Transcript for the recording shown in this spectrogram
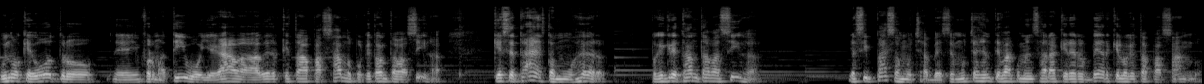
uno que otro eh, informativo llegaba a ver qué estaba pasando, por qué tanta vasija, qué se trae esta mujer, por qué quiere tanta vasija. Y así pasa muchas veces. Mucha gente va a comenzar a querer ver qué es lo que está pasando.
